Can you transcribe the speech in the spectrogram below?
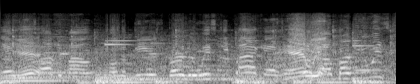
that we Yeah. talk about on the Beers, Bourbon, Whiskey podcast. We And we- about bourbon and whiskey.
